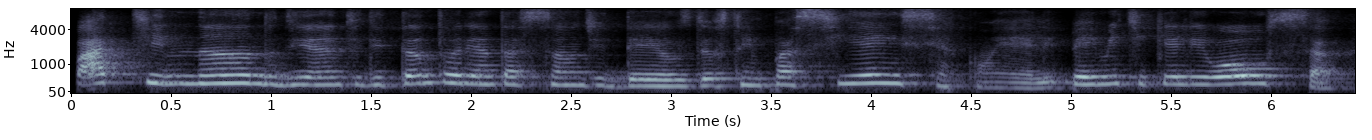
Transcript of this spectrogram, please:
patinando diante de tanta orientação de Deus, Deus tem paciência com ele, permite que ele ouça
